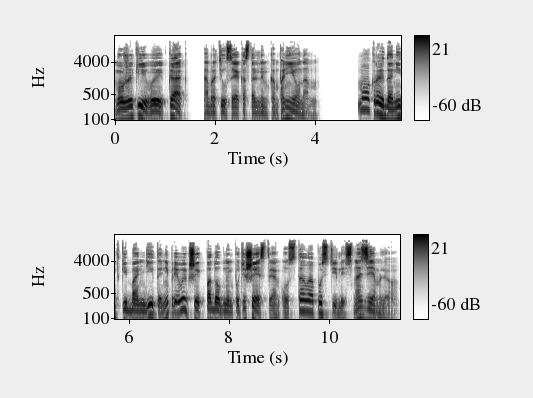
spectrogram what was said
«Мужики, вы как?» – обратился я к остальным компаньонам. Мокрые до нитки бандиты, не привыкшие к подобным путешествиям, устало опустились на землю.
